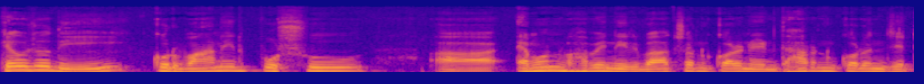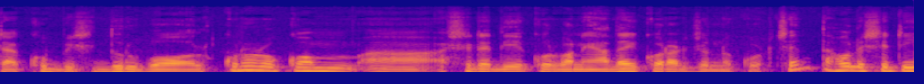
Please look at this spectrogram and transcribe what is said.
কেউ যদি কোরবানির পশু এমনভাবে নির্বাচন করে, নির্ধারণ করেন যেটা খুব বেশি দুর্বল কোনো রকম সেটা দিয়ে কোরবানি আদায় করার জন্য করছেন, তাহলে সেটি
